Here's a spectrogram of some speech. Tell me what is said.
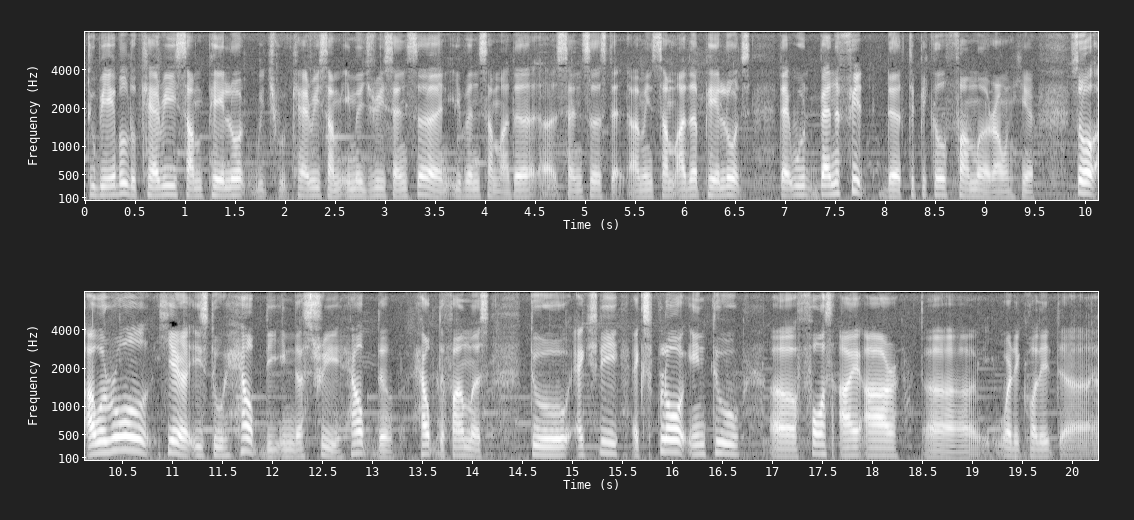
to be able to carry some payload which would carry some imagery sensor and even some other uh, sensors that I mean some other payloads that would benefit the typical farmer around here. So our role here is to help the industry, help the help the farmers to actually explore into uh, 4IR, uh, what do you call it, uh,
